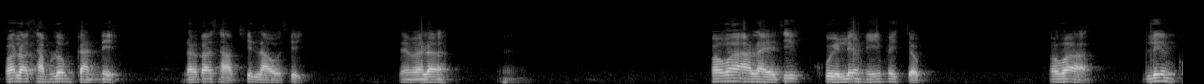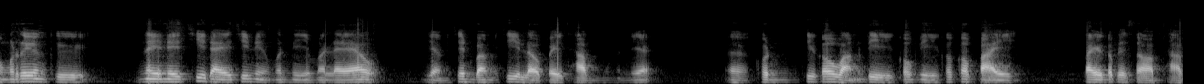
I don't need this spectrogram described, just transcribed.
เพราเราทำร่วมกันนี่ แล้วก็ถามที่เราสิใช่ไหมล่ะเพราะว่าอะไรที่คุยเรื่องนี้ไม่จบ เพราะว่าเรื่องของเรื่องคือในในที่ใดที่หนึ่งมันมีมาแล้ว อย่างเช่นบางที่เราไปทำอันเนี้ยคนที่เขาหวังดีก็มีเขาก็ไป ไปก็ไปสอบถาม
